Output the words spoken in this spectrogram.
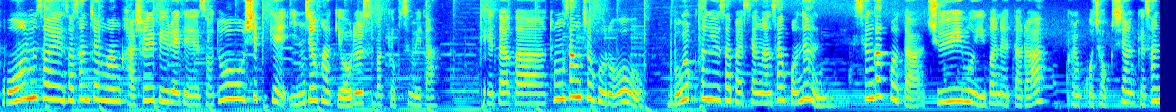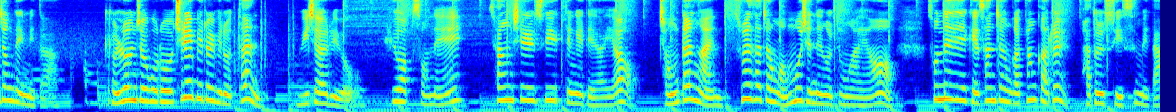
보험사에서 산정한 가실 비율에 대해서도 쉽게 인정하기 어려울 수밖에 없습니다. 게다가 통상적으로 목욕탕에서 발생한 사고는 생각보다 주의 의무 위반에 따라 결코 적지 않게 산정됩니다. 결론적으로 치료비를 비롯한 위자료, 휴업 손해, 상실 수익 등에 대하여 정당한 손해사정 업무 진행을 통하여 손해액의 산정과 평가를 받을 수 있습니다.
